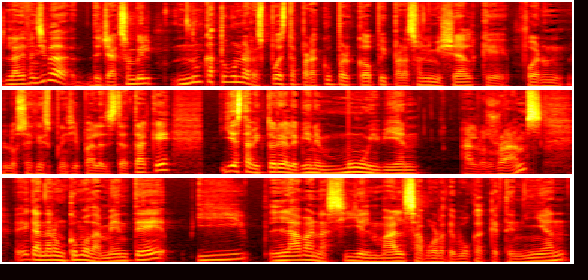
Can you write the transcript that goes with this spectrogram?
La defensiva de Jacksonville nunca tuvo una respuesta para Cooper Cup y para Sonny Michel, que fueron los ejes principales de este ataque, y esta victoria le viene muy bien a los Rams. Eh, ganaron cómodamente y lavan así el mal sabor de boca que tenían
